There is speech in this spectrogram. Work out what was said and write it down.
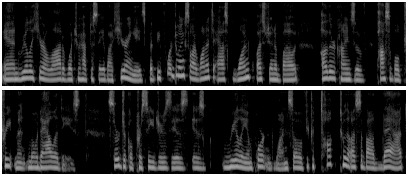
and really hear a lot of what you have to say about hearing aids. But before doing so, I wanted to ask one question about other kinds of possible treatment modalities. Surgical procedures is is really important one. So if you could talk to us about that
